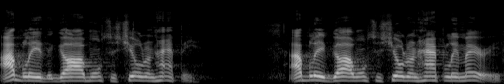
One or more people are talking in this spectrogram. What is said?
I believe that God wants his children happy. I believe God wants his children happily married.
